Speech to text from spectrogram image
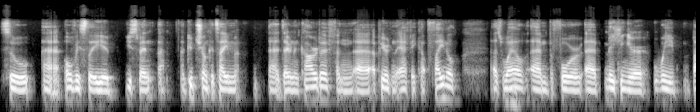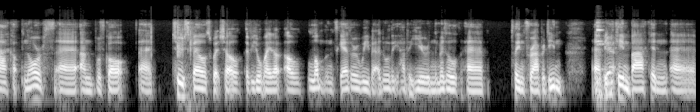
so uh, obviously you you spent a, a good chunk of time uh, down in Cardiff and uh, appeared in the FA Cup final as well um, before uh, making your way back up north. Uh, and we've got two spells, which I'll, if you don't mind, I'll, I'll, lump them together a wee bit. I know that you had a year in the middle uh, playing for Aberdeen, uh, but yeah. you came back in uh,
